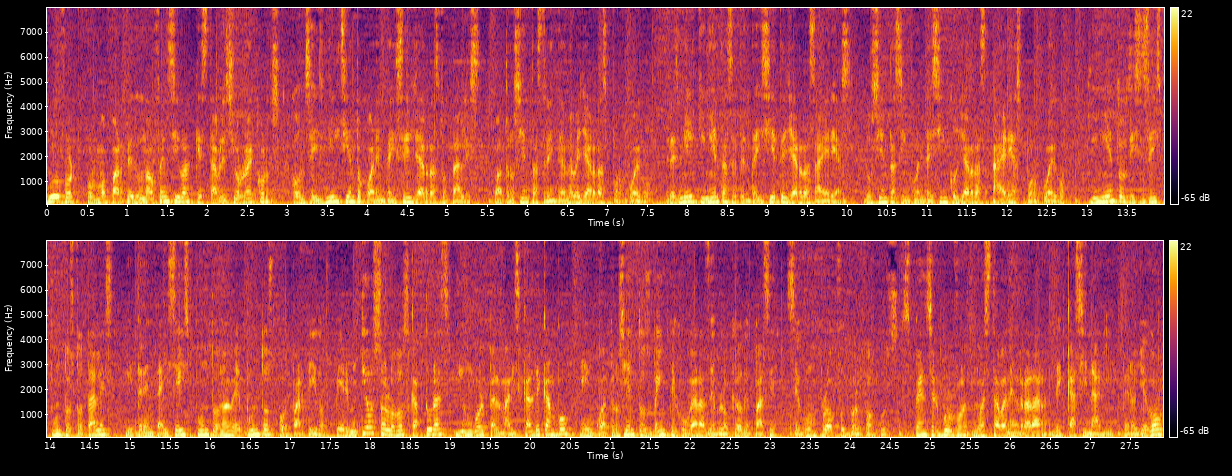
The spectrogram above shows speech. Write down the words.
Burford formó parte de una ofensiva que estableció récords con 6.146 yardas totales, 439 yardas por juego, 3.577 yardas aéreas, 255 yardas aéreas por juego, 516 puntos totales y 36.9 puntos por partido. Permitió solo dos capturas y un golpe al mariscal de campo en 420 jugadas de bloqueo de pase, según Pro Football Focus. Spencer Burford no estaba en el radar de casi nadie, pero llegó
